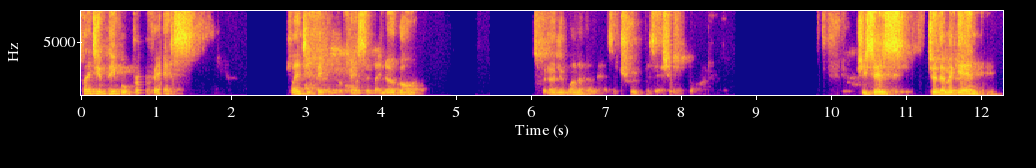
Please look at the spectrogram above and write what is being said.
Plenty of people profess Plenty of people profess that they know God, but only one of them has a true possession of God. She says to them again,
